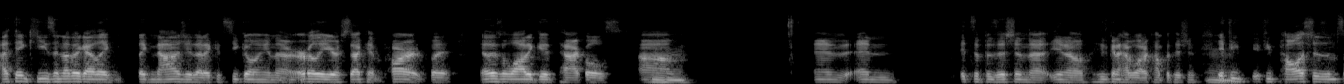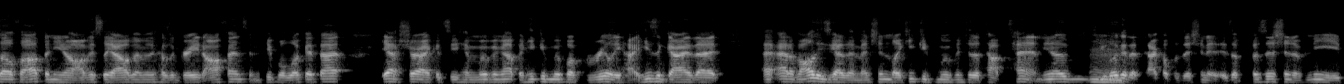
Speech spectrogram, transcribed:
I think he's another guy like like Najee that I could see going in the earlier second part. But you know, there's a lot of good tackles, um, and and it's a position that you know he's going to have a lot of competition. If he if he polishes himself up, and you know obviously Alabama has a great offense, and people look at that, yeah, sure, I could see him moving up, and he could move up really high. He's a guy that out of all these guys I mentioned, like he could move into the top ten. You know, you look at the tackle position; it is a position of need.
